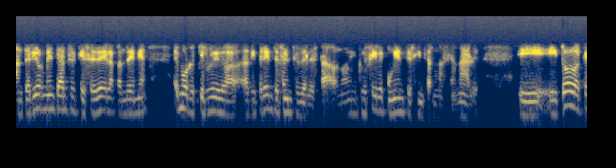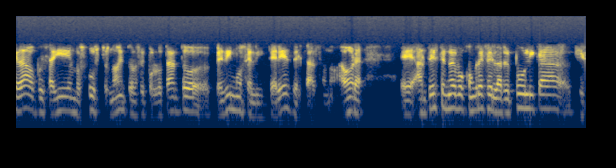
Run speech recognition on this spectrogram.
anteriormente antes que se dé la pandemia hemos recurrido a, diferentes entes del Estado, ¿no? inclusive con entes internacionales. Y, y, todo ha quedado pues ahí en los justos, ¿no? Entonces, por lo tanto, pedimos el interés del caso, ¿no? Ahora, eh, ante este nuevo Congreso de la República, que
